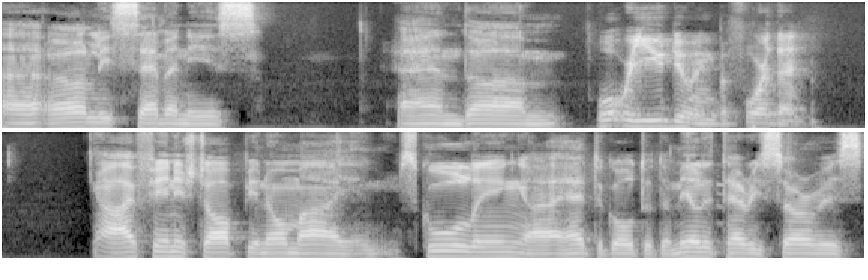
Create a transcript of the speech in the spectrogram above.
uh, early 70s and um, What were you doing before then? I finished up, you know, my schooling. I had to go to the military service,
